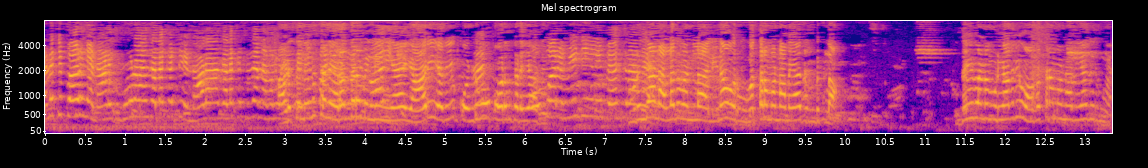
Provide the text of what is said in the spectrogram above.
நினைச்சு பாருங்க. நாளைக்கு மூணாம் தலைக்கட்டு நாலாம் தலைக்கட்டு தான் அடுத்த நிமிஷம் நிரந்தரம் இல்லைங்க. யாரும் எதையும் கொண்டு போக போறது கிடையாது. ஒவ்வொரு மீட்டிங்லயும் பேசுறாங்க. முடிஞ்சா நல்லது பண்ணலாம். இல்லைன்னா ஒரு உபத்திரம் பண்ணாமையாவது இருந்துக்கலாம். உதவி பண்ண முடியாதவே உபத்திரம் பண்ணாமையாவது இருங்க.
